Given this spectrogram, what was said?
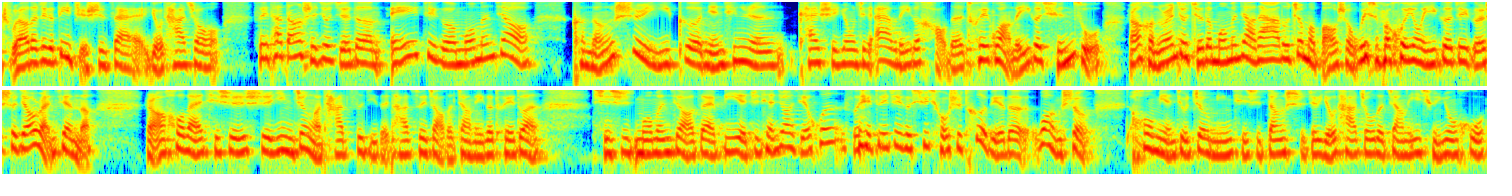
主要的这个地址是在犹他州，所以他当时就觉得，哎，这个摩门教可能是一个年轻人开始用这个 app 的一个好的推广的一个群组，然后很多人就觉得摩门教大家都这么保守，为什么会用一个这个社交软件呢？然后后来其实是印证了他自己的他最早的这样的一个推断。其实摩门教在毕业之前就要结婚，所以对这个需求是特别的旺盛。后面就证明，其实当时这个犹他州的这样的一群用户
